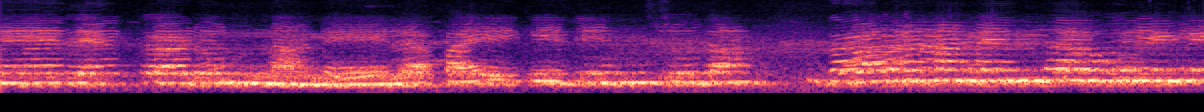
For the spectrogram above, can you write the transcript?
స్వర్గమనేదెక్కడున్న నేలపైకి దించుదాం. గగనమెంత ఉరిమి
